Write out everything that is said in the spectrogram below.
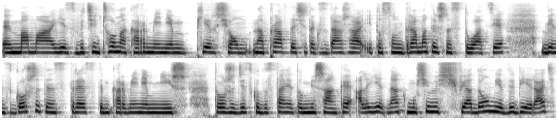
e, mama jest wycieńczona karmieniem piersią, naprawdę się tak zdarza i to są dramatyczne sytuacje, więc gorszy ten stres tym karmieniem niż to, że dziecko dostanie tą mieszankę, ale jednak musimy świadomie wybierać,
